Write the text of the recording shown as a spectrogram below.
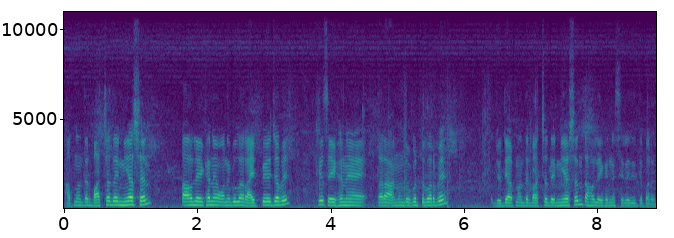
আপনাদের বাচ্চাদের নিয়ে আসেন, তাহলে এখানে অনেকগুলো রাইড পেয়ে যাবে। ঠিক আছে? এখানে তারা আনন্দ করতে পারবে। যদি আপনাদের বাচ্চাদের নিয়ে আসেন, তাহলে এখানে ছেড়ে দিতে পারেন।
